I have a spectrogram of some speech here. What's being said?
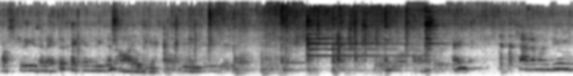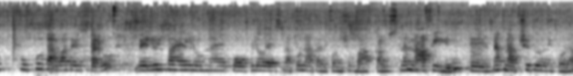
ఫస్ట్ రీజన్ అయితే సెకండ్ రీజన్ ఆరోగ్యం అండ్ చాలా మంది ఉప్పు తర్వాత వేస్తారు. వెల్లుల్లిపాయలు ఉన్నాయి పోపులో వేసినప్పుడు నాకు అది కొంచెం బాగా కలుస్తుంది నా ఫీలింగ్ నాకు నచ్చుతుంది కూడా.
